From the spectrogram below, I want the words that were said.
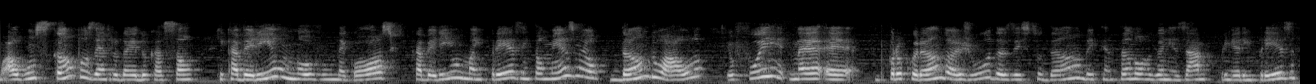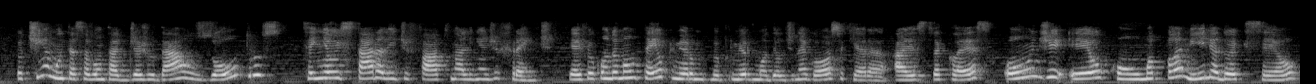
alguns campos dentro da educação que caberiam um novo negócio, que caberiam uma empresa. Então mesmo eu dando aula, eu fui né, é, procurando ajudas, estudando e tentando organizar a primeira empresa. Eu tinha muito essa vontade de ajudar os outros sem eu estar ali de fato na linha de frente. E aí foi quando eu montei o primeiro, meu primeiro modelo de negócio, que era a Extra Class, onde eu, com uma planilha do Excel,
